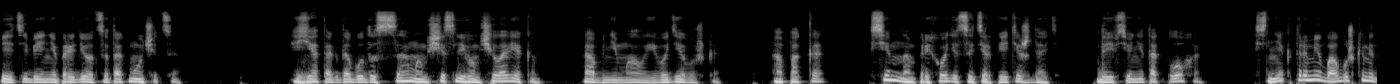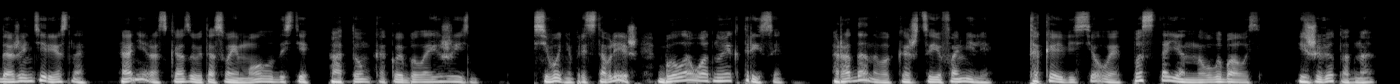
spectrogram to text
и тебе не придется так мучиться». «Я тогда буду самым счастливым человеком», — обнимала его девушка. «А пока всем нам приходится терпеть и ждать. Да и все не так плохо. С некоторыми бабушками даже интересно. Они рассказывают о своей молодости, о том, какой была их жизнь. Сегодня, представляешь, была у одной актрисы. Роданова, кажется, ее фамилия. Такая веселая, постоянно улыбалась. И живет одна.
